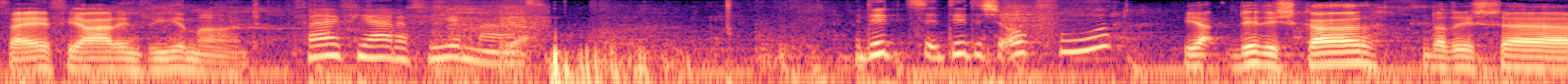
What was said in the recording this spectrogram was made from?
vijf jaar en vier maanden. Vijf jaar en vier maanden. Dit, dit is ook voer? Ja, dit is kuil. Dat is, eh,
